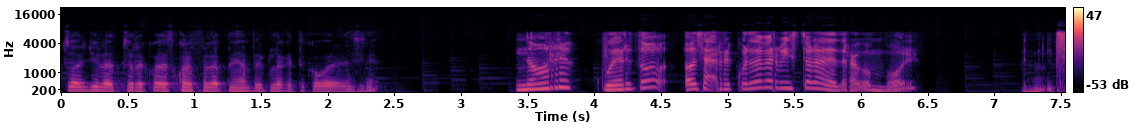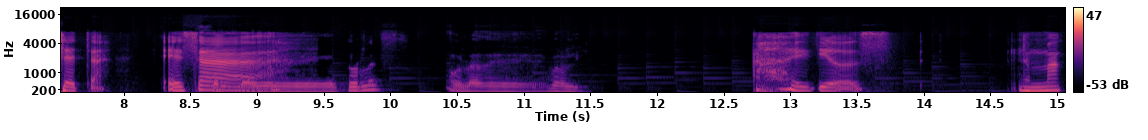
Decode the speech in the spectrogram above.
¿Tú, Yula, ¿tú recuerdas cuál fue la primera película que te ver en el cine? No recuerdo. O sea, recuerdo haber visto la de Dragon Ball. Z. Esa. ¿La de Turles o la de Broly? Ay, Dios. No me. ac-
